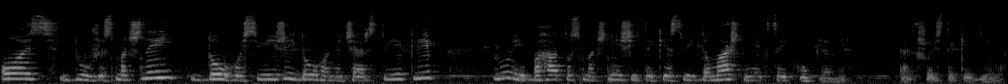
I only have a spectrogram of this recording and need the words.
Ось, дуже смачний, довго свіжий, довго не черствує хліб. Ну і багато смачніший такий свій домашній, як цей куплений. Так, щось таке діло.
